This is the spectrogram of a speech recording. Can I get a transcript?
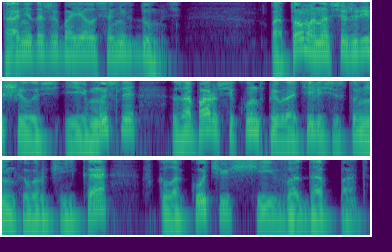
Таня даже боялась о них думать. Потом она все же решилась, и мысли за пару секунд превратились из тоненького ручейка в клокочущий водопад.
